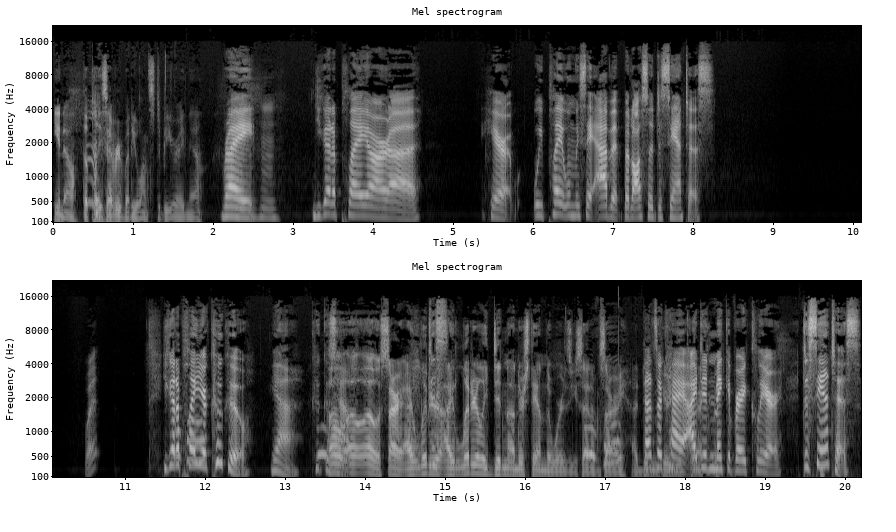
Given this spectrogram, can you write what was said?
You know, the place everybody wants to be right now. Right. You got to play our. uh Here, we play it when we say Abbott, but also DeSantis. What? You got to play your cuckoo. Yeah, cuckoo Oh, sound. oh, oh, sorry. I literally, Dis- I literally didn't understand the words you said. I'm sorry. I didn't That's okay. I didn't make it very clear. DeSantis.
